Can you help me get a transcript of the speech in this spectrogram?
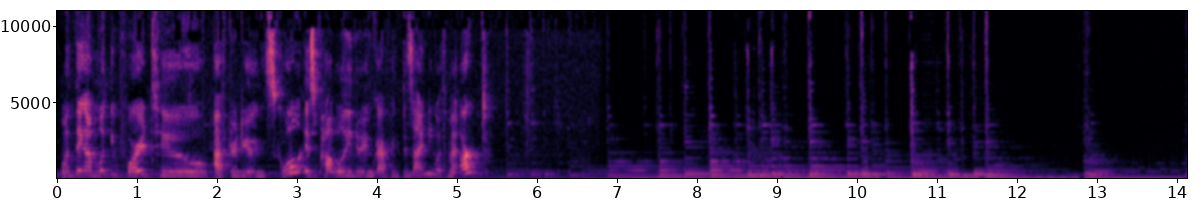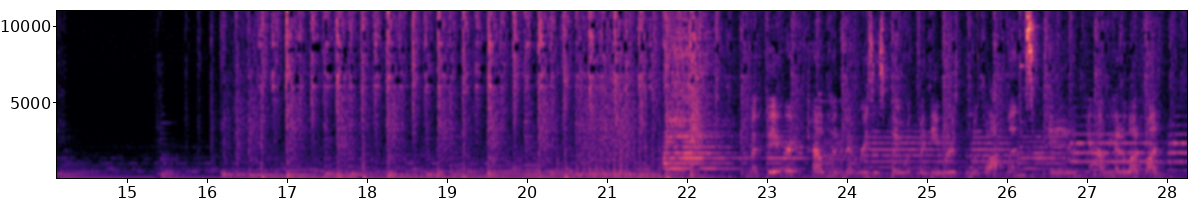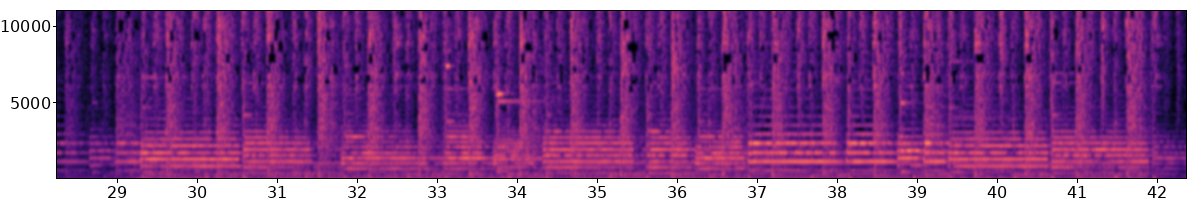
One thing I'm looking forward to after doing school is probably doing graphic designing with my art. Childhood memories is playing with my neighbors, the McLaughlins, and yeah, we had a lot of fun.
